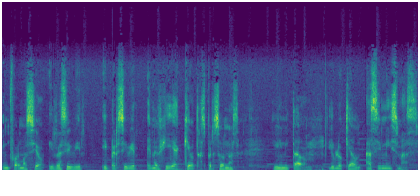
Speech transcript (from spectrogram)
información y recibir y percibir energía que otras personas limitaban y bloqueaban a sí mismas,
